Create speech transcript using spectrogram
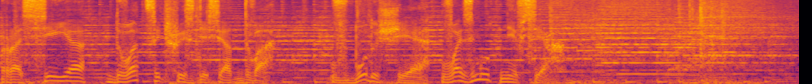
Россия 2062. В будущее возьмут не всех.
